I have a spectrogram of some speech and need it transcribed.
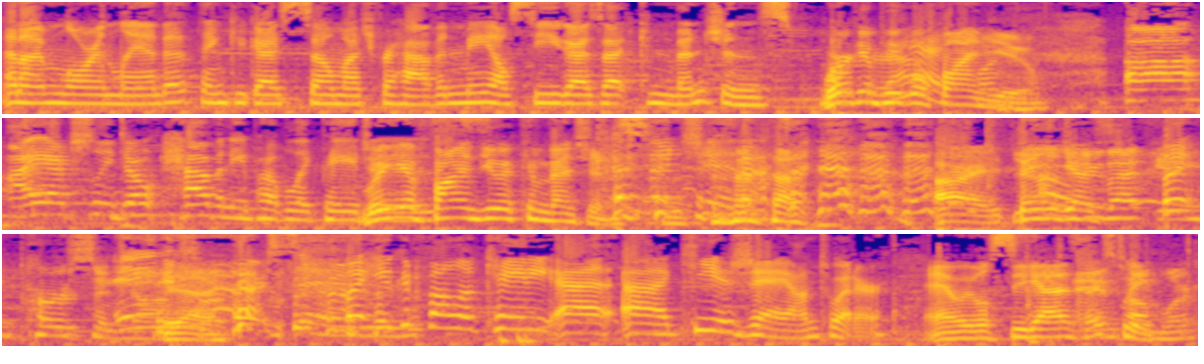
And I'm Lauren Landa. Thank you guys so much for having me. I'll see you guys at conventions. Where can people Alright. find you? Uh, I actually don't have any public pages. Where can find you at conventions? Conventions. All right, thank I'll you do guys. that in person. guys. Yeah. person. But you can follow Katie at uh, Kia J on Twitter. And we will see you guys And next week. Tumblr.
